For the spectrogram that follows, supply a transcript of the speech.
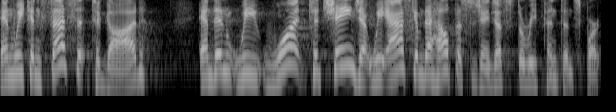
and we confess it to God, and then we want to change it. We ask Him to help us to change. That's the repentance part.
